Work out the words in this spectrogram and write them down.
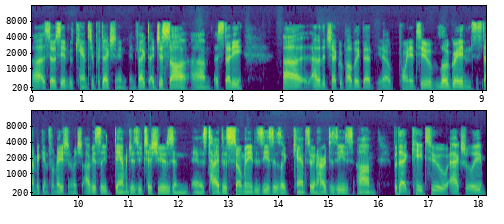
uh, associated with cancer protection. In, in fact, I just saw um, a study uh, out of the Czech Republic that you know pointed to low grade and systemic inflammation, which obviously damages your tissues and, and is tied to so many diseases like cancer and heart disease. Um, but that K2 actually,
